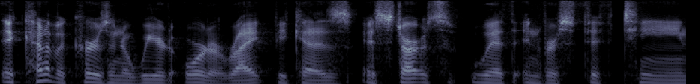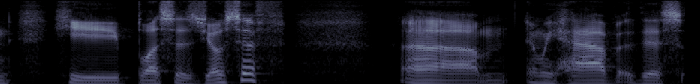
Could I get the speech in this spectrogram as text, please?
it kind of occurs in a weird order, right? Because it starts with in verse 15, he blesses Joseph. Um, and we have this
